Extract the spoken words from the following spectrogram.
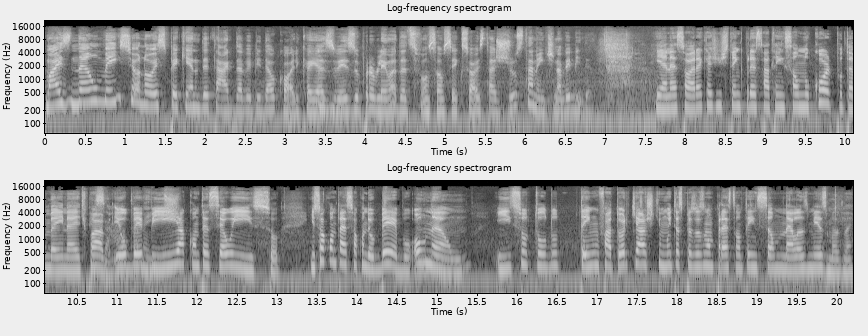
mas não mencionou esse pequeno detalhe da bebida alcoólica. E uhum. às vezes o problema da disfunção sexual está justamente na bebida. E é nessa hora que a gente tem que prestar atenção no corpo também, né? Tipo, ah, eu bebi, aconteceu isso. Isso acontece só quando eu bebo ou uhum. não? E isso tudo tem um fator que acho que muitas pessoas não prestam atenção nelas mesmas, né?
